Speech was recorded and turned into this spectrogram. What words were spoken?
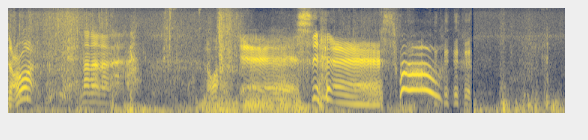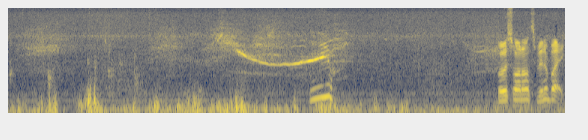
Yeah, he's all right. No, no, no. Nice. Yes, yes. Woo! First one on spinnerbait.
